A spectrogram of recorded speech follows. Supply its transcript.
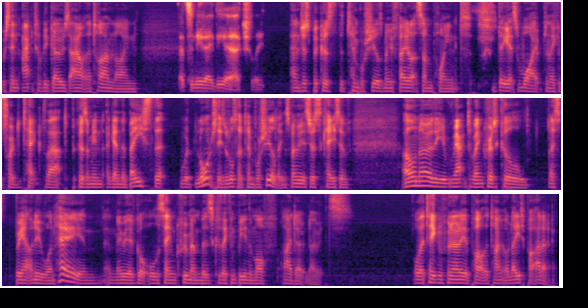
which then actively goes out in the timeline That's a neat idea, actually. And just because the temporal shields may fail at some point, they gets wiped, and they can to detect that. Because I mean, again, the base that would launch these would also have temporal shielding. So maybe it's just a case of, oh no, the reactor went critical. Let's bring out a new one. Hey, and, and maybe they've got all the same crew members because they can beam them off. I don't know. It's or they're taken from an earlier part of the time or later part. I don't know.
